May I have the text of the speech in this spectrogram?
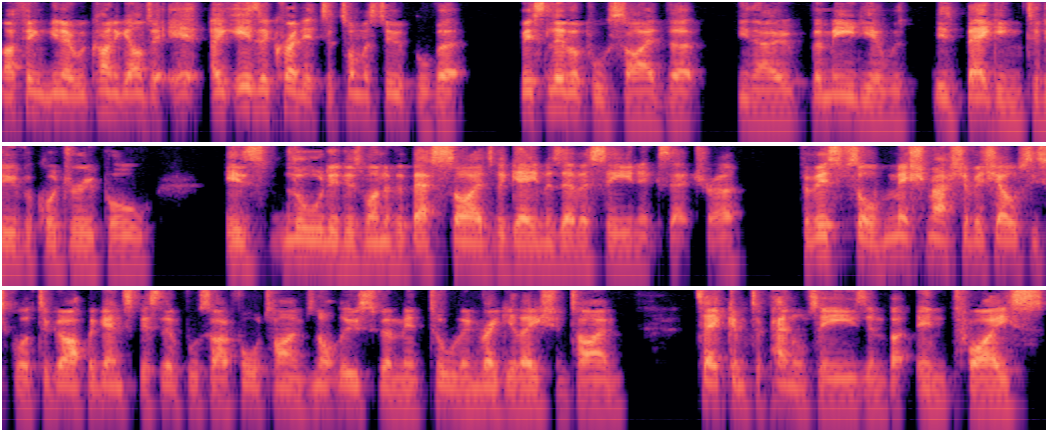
And I think you know we kind of get onto it. it. Is a credit to Thomas Tuchel that this Liverpool side that you know the media was is begging to do the quadruple is lauded as one of the best sides the game has ever seen, etc. For this sort of mishmash of a Chelsea squad to go up against this Liverpool side four times, not lose to them at all in regulation time, take them to penalties in but in twice.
